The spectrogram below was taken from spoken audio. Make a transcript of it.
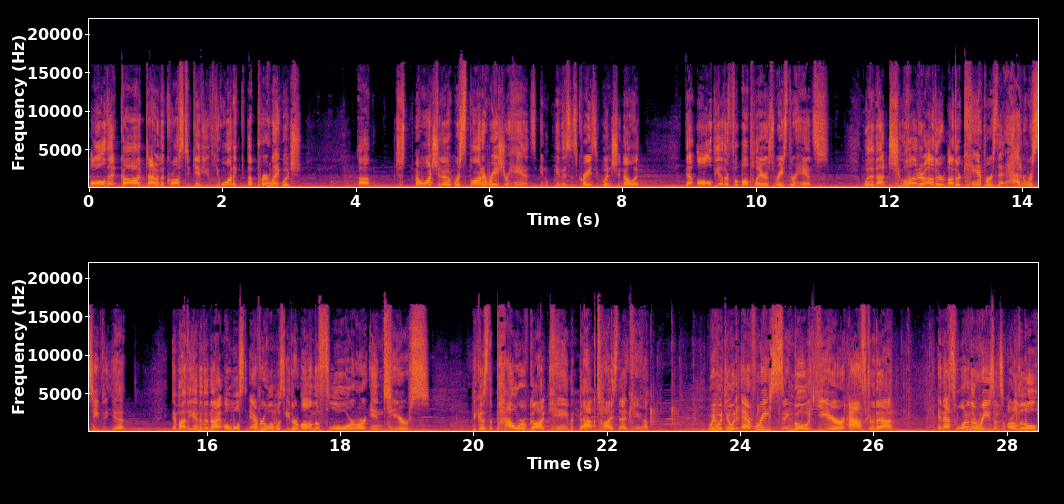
all that God died on the cross to give you, if you want a, a prayer language, um, just I want you to respond and raise your hands. And, and this is crazy. Wouldn't you know it? That all the other football players raised their hands, with about 200 other other campers that hadn't received it yet. And by the end of the night, almost everyone was either on the floor or in tears because the power of God came and baptized that camp. We would do it every single year after that. And that's one of the reasons our little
